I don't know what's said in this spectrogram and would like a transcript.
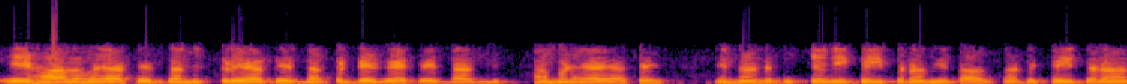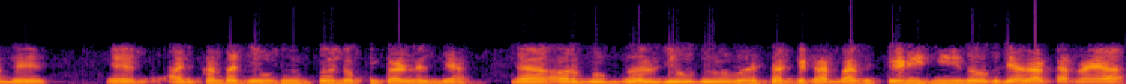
ਇਹ ਹਾਲ ਹੋਇਆ ਤੇ ਇਦਾਂ ਨਿਕਲਿਆ ਤੇ ਇਦਾਂ ਕੱਢੇ ਗਏ ਤੇ ਇਦਾਂ ਸਾਹਮਣੇ ਆਇਆ ਤੇ ਇਹਨਾਂ ਦੇ ਪਿੱਛੇ ਵੀ ਕਈ ਤਰ੍ਹਾਂ ਦੀਆਂ ਤਾਕਤਾਂ ਤੇ ਕਈ ਤਰ੍ਹਾਂ ਦੇ ਅੱਜ ਕੱਲ ਤਾਂ YouTube ਤੋਂ ਹੀ ਲੋਕੀ ਕੱਢ ਲੈਂਦੇ ਆ। ਅਹ, ਔਰ Google YouTube ਸਰਚ ਕਰਦਾ ਵੀ ਕਿਹੜੀ ਚੀਜ਼ ਲੋਕ ਜ਼ਿਆਦਾ ਕਰ ਰਹੇ ਆ।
